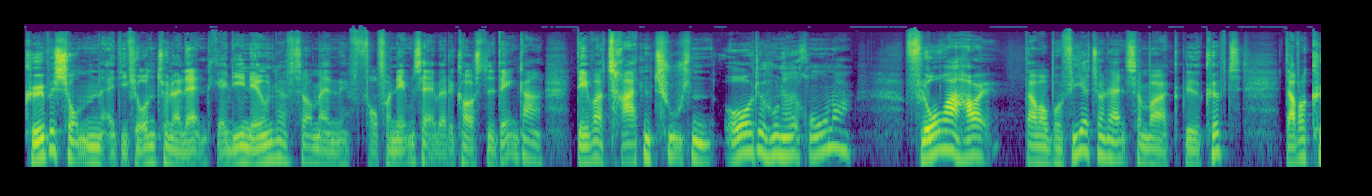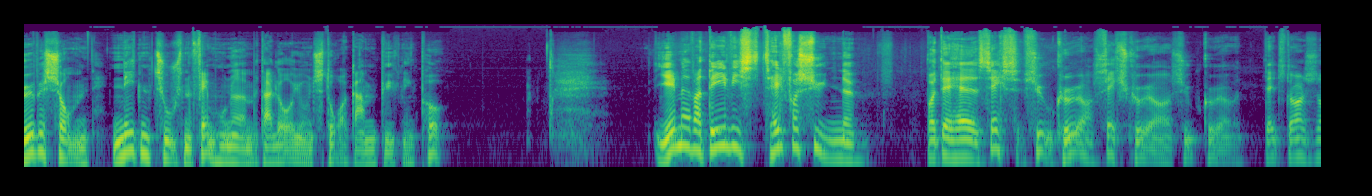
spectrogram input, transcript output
Købesummen af de 14 tønder land, kan jeg lige nævne, så man får fornemmelse af, hvad det kostede dengang, det var 13.800 kroner. Florahøj, der var på 4 tønder land, som var blevet købt, der var købesummen 19.500, der lå jo en stor gammel bygning på. Hjemmet var delvist selvforsynende, hvor det havde 6-7 køer, 6 køer og 7 køer, den størrelse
